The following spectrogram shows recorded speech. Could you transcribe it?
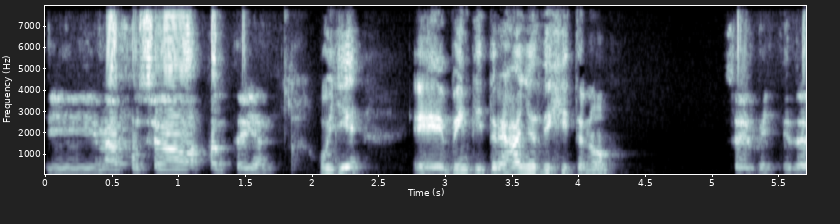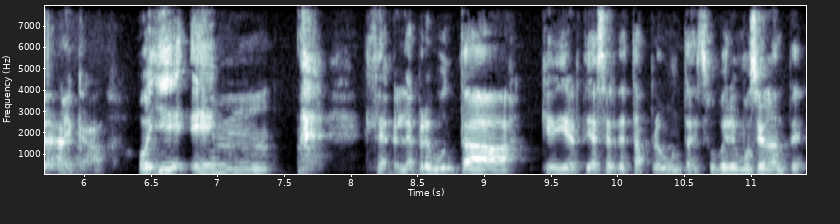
y me ha funcionado bastante bien. Oye, 23 eh, años dijiste, ¿no? Sí, 23 años. Oye, em, la pregunta, qué divertida hacerte estas preguntas, es súper emocionante.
